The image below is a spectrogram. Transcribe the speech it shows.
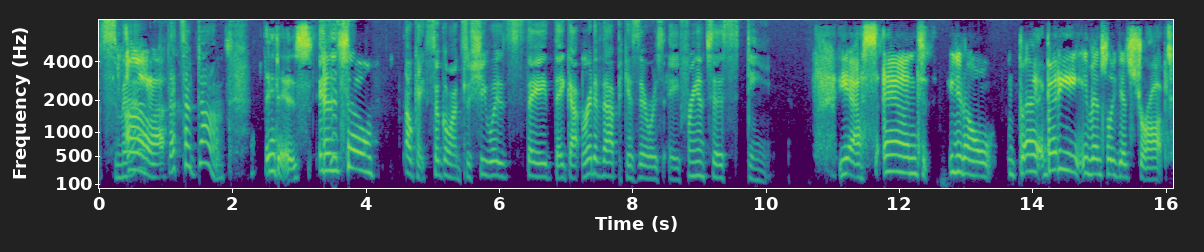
Smith. Uh, That's so dumb. It is, and this- so Okay, so go on. So she was they they got rid of that because there was a Frances Dean. Yes, and you know, Be- Betty eventually gets dropped,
